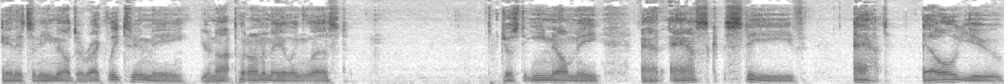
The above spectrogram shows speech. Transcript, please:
And it's an email directly to me. You're not put on a mailing list. Just email me at asksteve at luinc.com.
